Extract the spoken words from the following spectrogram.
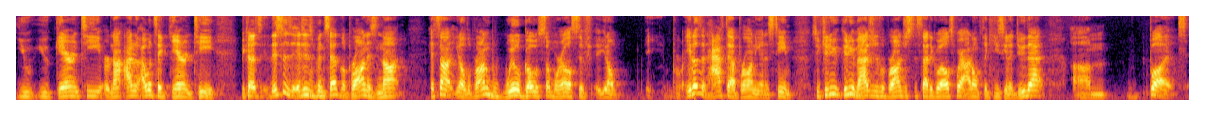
you you guarantee or not I, don't I wouldn't say guarantee because this is it has been said LeBron is not it's not you know LeBron will go somewhere else if you know he doesn't have to have Bronny on his team. So could you could you imagine if LeBron just decided to go elsewhere? I don't think he's going to do that. Um, but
